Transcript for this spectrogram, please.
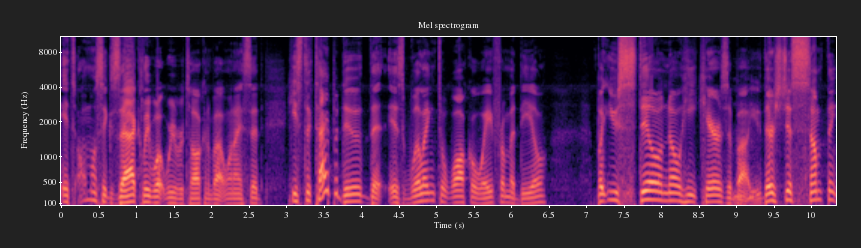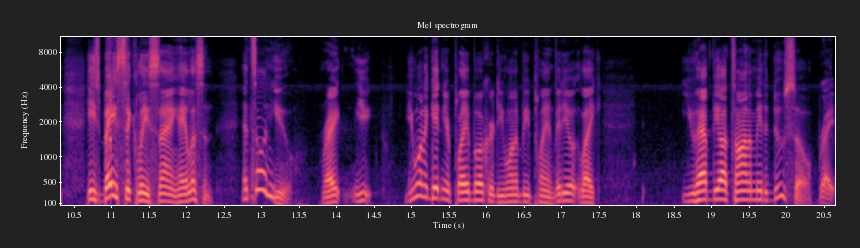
it's almost exactly what we were talking about when I said he's the type of dude that is willing to walk away from a deal, but you still know he cares about mm-hmm. you. There's just something he's basically saying, "Hey, listen, it's on you, right? You you want to get in your playbook or do you want to be playing video like you have the autonomy to do so. right.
